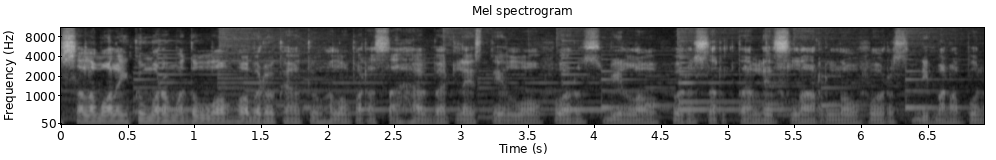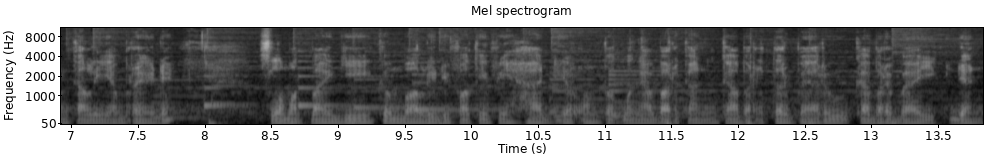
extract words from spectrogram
Assalamualaikum warahmatullahi wabarakatuh. Halo para sahabat Lesti Lovers, Belovers, serta Leslar Lovers di mana pun kalian berada. Selamat pagi, kembali di TV hadir untuk mengabarkan kabar terbaru, kabar baik, dan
